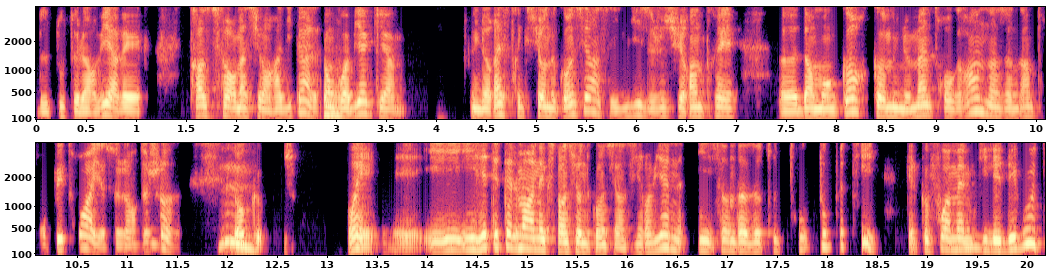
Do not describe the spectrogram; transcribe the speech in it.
de toute leur vie avec transformation radicale. On voit bien qu'il y a une restriction de conscience. Ils disent, je suis rentré euh, dans mon corps comme une main trop grande dans un gant trop étroit. Il y a ce genre de choses. Donc, oui, ils étaient tellement en expansion de conscience. Ils reviennent, ils sont dans un truc tout, petit, quelquefois même mmh. qui les dégoûte,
